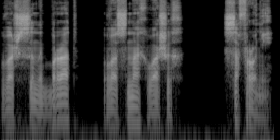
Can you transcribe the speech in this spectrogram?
ваш сын и брат во снах ваших Сафроний.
